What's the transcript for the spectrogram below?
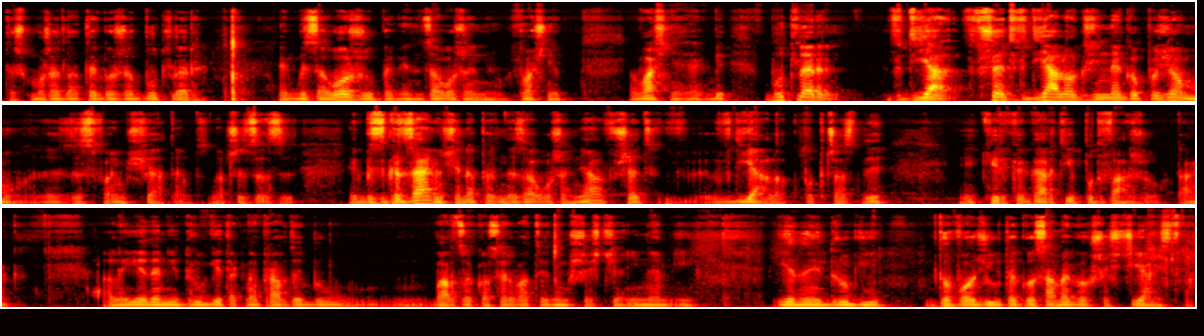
Też może dlatego, że Butler jakby założył pewien założeń, właśnie, no właśnie, jakby Butler w dia- wszedł w dialog z innego poziomu ze swoim światem, to znaczy z, jakby zgadzając się na pewne założenia, wszedł w, w dialog, podczas gdy Kierkegaard je podważył, tak? Ale jeden i drugi tak naprawdę był bardzo konserwatywnym chrześcijaninem i jeden i drugi dowodził tego samego chrześcijaństwa.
